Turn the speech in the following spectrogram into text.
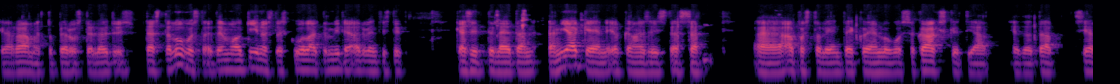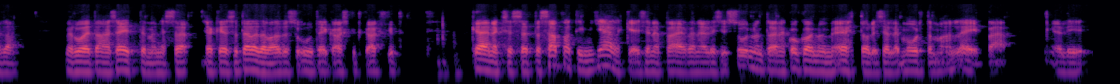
ja raamattu peruste löytyisi tästä luvusta, joten minua kiinnostaisi kuulla, että miten adventistit käsittelee tämän, tämän jakeen, joka on siis tässä ää, apostolien tekojen luvussa 20, ja, ja tota, siellä me luetaan seitsemännessä jakeessa tällä tavalla tässä UT 2020 käännöksessä, että sapatin jälkeisenä päivänä, eli siis sunnuntaina kokoonnuimme ehtoolliselle murtamaan leipää. Eli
